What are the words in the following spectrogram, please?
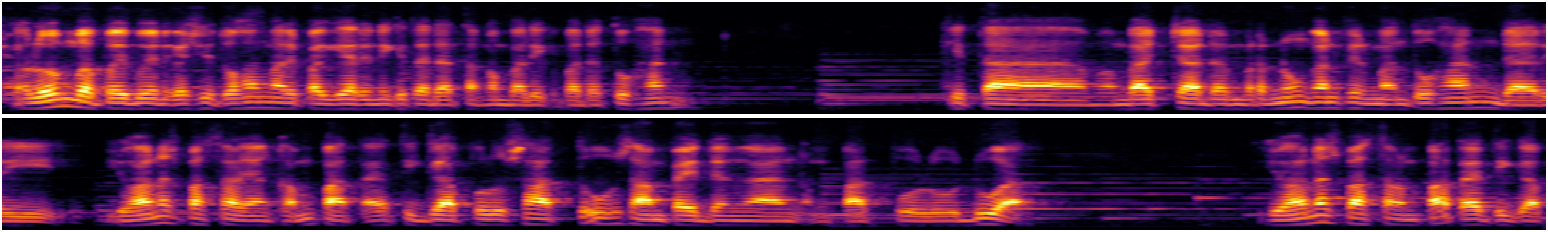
Shalom Bapak Ibu yang dikasih Tuhan, mari pagi hari ini kita datang kembali kepada Tuhan. Kita membaca dan merenungkan firman Tuhan dari Yohanes pasal yang keempat ayat 31 sampai dengan 42. Yohanes pasal 4 ayat 31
